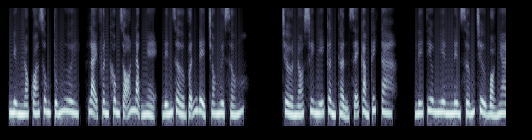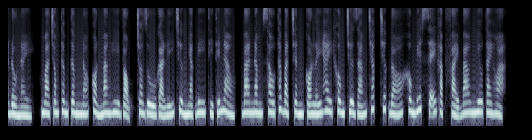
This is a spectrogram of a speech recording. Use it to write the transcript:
nhưng nó quá dung túng ngươi, lại phân không rõ nặng nhẹ, đến giờ vẫn để cho ngươi sống. Chờ nó suy nghĩ cẩn thận sẽ cảm kích ta. Lý Tiêu Nhiên nên sớm trừ bỏ nha đầu này, mà trong thâm tâm nó còn mang hy vọng cho dù gả Lý Trường Nhạc đi thì thế nào, ba năm sau tháp bạt chân có lấy hay không chưa dám chắc trước đó không biết sẽ gặp phải bao nhiêu tai họa.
